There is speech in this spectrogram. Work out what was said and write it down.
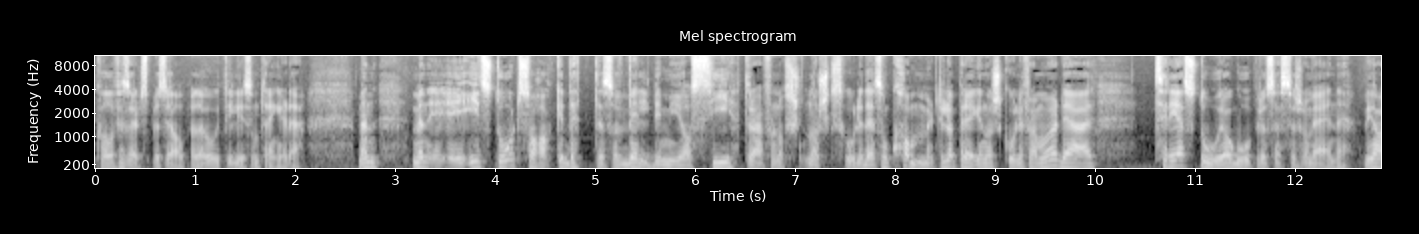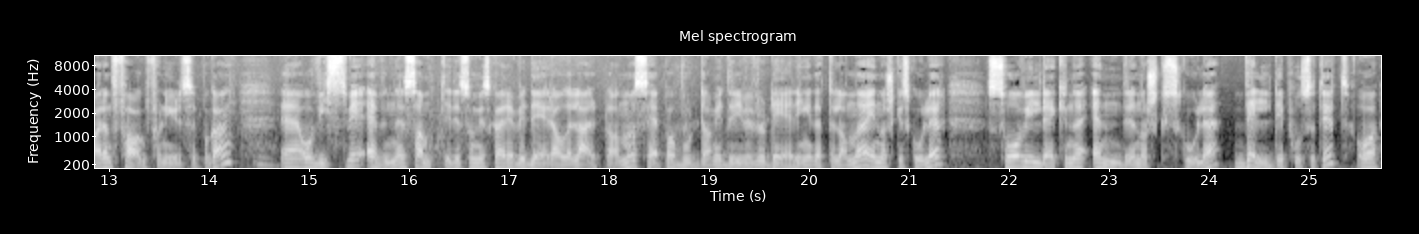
kvalifisert spesialpedagog til de som trenger det. Men, men i stort så har ikke dette så veldig mye å si, tror jeg, for norsk, norsk skole. Det som kommer til å prege norsk skole framover, det er tre store og gode prosesser som vi er inne i. Vi har en fagfornyelse på gang. Eh, og hvis vi evner, samtidig som vi skal revidere alle læreplanene og se på hvordan vi driver vurdering i dette landet, i norske skoler, så vil det kunne endre norsk skole veldig positivt. Og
